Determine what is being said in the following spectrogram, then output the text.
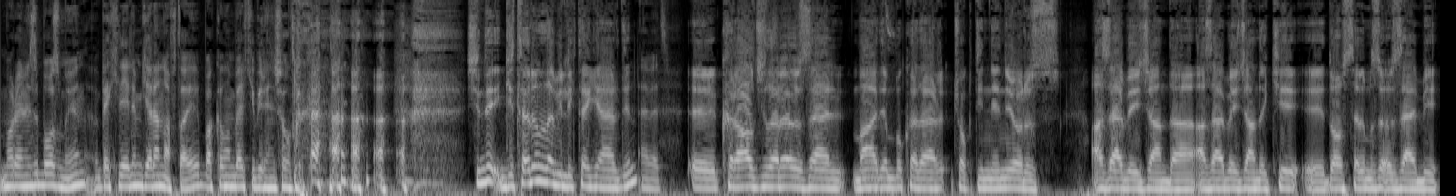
moralinizi bozmayın. Bekleyelim gelen haftayı. Bakalım belki birinci olduk. Şimdi gitarınla birlikte geldin. evet. Ee, kralcılara özel madem bu kadar çok dinleniyoruz Azerbaycan'da Azerbaycan'daki e, dostlarımıza özel bir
